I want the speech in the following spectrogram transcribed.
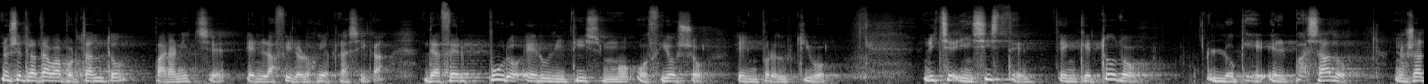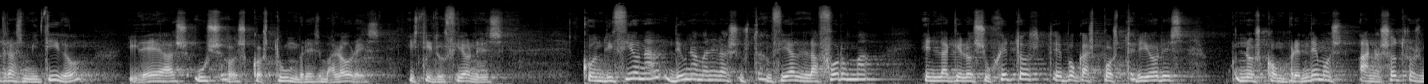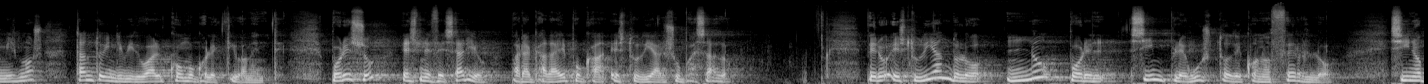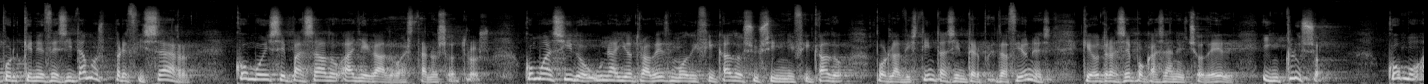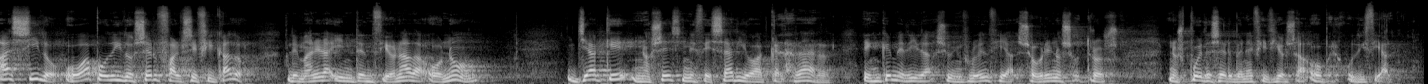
No se trataba, por tanto, para Nietzsche en la filología clásica de hacer puro eruditismo ocioso e improductivo. Nietzsche insiste en que todo lo que el pasado nos ha transmitido, ideas, usos, costumbres, valores, instituciones, condiciona de una manera sustancial la forma en la que los sujetos de épocas posteriores nos comprendemos a nosotros mismos, tanto individual como colectivamente. Por eso es necesario para cada época estudiar su pasado. Pero estudiándolo no por el simple gusto de conocerlo, sino porque necesitamos precisar cómo ese pasado ha llegado hasta nosotros, cómo ha sido una y otra vez modificado su significado por las distintas interpretaciones que otras épocas han hecho de él, incluso cómo ha sido o ha podido ser falsificado de manera intencionada o no, ya que nos es necesario aclarar en qué medida su influencia sobre nosotros nos puede ser beneficiosa o perjudicial.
